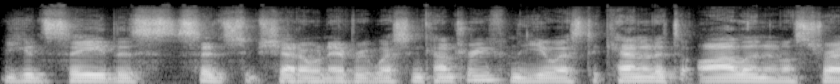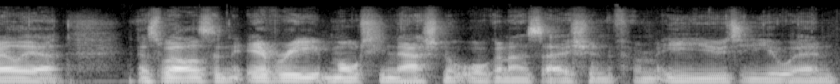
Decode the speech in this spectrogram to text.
you can see this censorship shadow in every Western country, from the US to Canada to Ireland and Australia, as well as in every multinational organisation from EU to UN.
